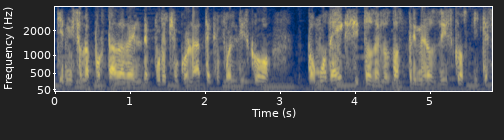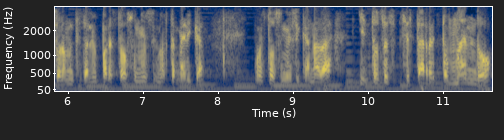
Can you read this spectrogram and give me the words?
quien hizo la portada del de Puro Chocolate, que fue el disco como de éxito de los dos primeros discos y que solamente salió para Estados Unidos y Norteamérica, o Estados Unidos y Canadá. Y entonces se está retomando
